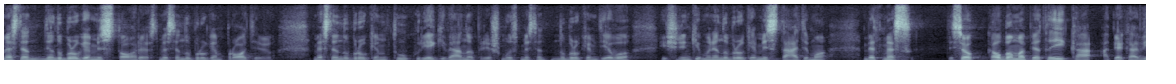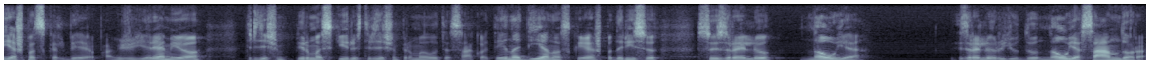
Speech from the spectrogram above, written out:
Mes nenubraukiam istorijos, mes nenubraukiam protėvių, mes nenubraukiam tų, kurie gyveno prieš mus, mes nenubraukiam Dievo išrinkimo, nenubraukiam įstatymo, bet mes tiesiog kalbam apie tai, ką, apie ką viešpats kalbėjo. Pavyzdžiui, Jeremijo 31 skyrius, 31 lūtė sako, ateina dienos, kai aš padarysiu su Izraeliu naują, Izraeliu ir Judu naują sandorą.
